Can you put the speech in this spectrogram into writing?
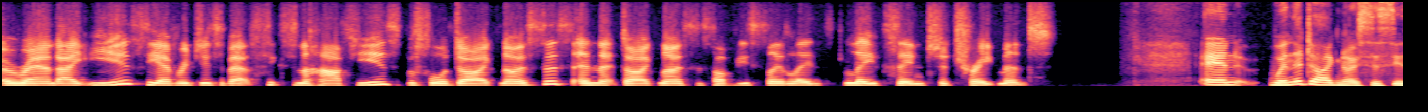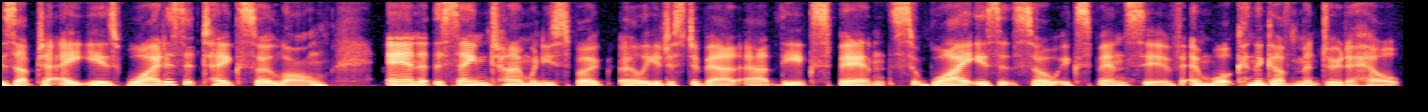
around eight years. The average is about six and a half years before diagnosis, and that diagnosis obviously leads, leads then to treatment. And when the diagnosis is up to eight years, why does it take so long? And at the same time, when you spoke earlier just about uh, the expense, why is it so expensive? And what can the government do to help?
